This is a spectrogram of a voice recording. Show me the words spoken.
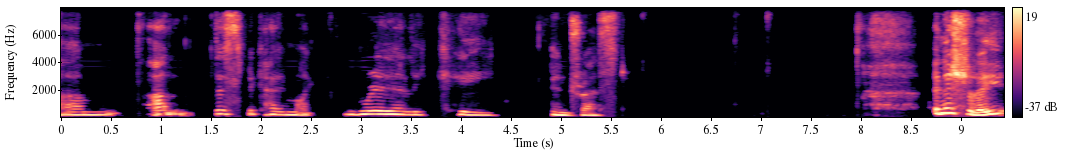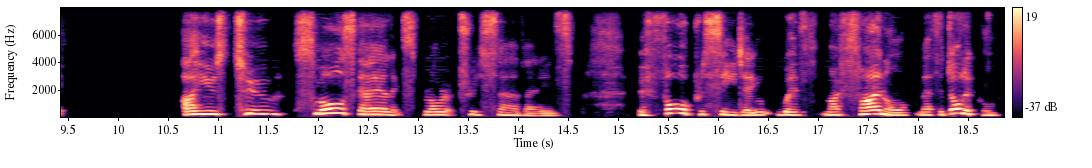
Um, and this became my really key interest. Initially, I used two small-scale exploratory surveys before proceeding with my final methodological,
